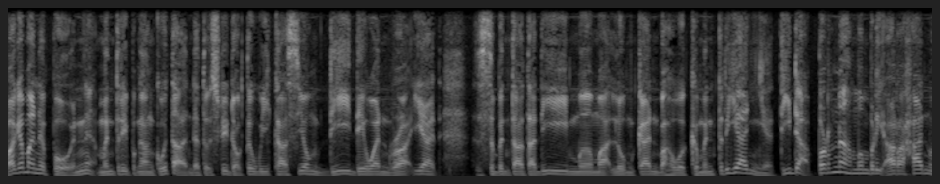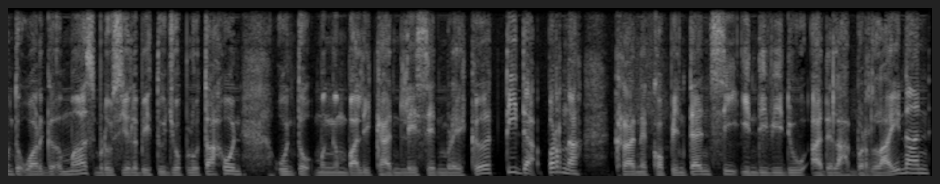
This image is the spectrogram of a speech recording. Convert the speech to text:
Bagaimanapun, Menteri Pengangkutan Datuk Seri Dr. Wika Siong di Dewan Rakyat sebentar tadi memaklumkan bahawa kementeriannya tidak pernah memberi arahan untuk warga emas berusia lebih 70 tahun untuk mengembalikan lesen mereka. Tidak pernah kerana kompetensi individu adalah berlainan.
